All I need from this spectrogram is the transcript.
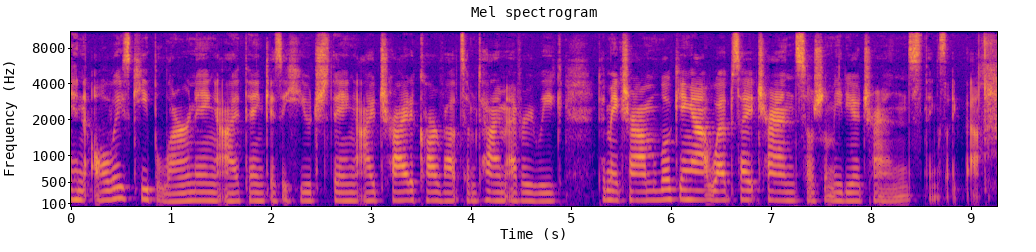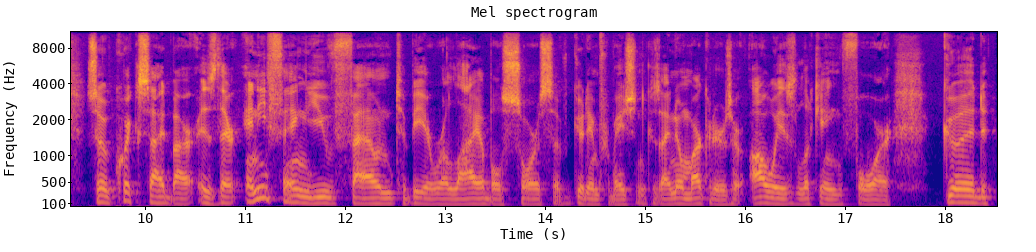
and always keep learning, I think, is a huge thing. I try to carve out some time every week to make sure I'm looking at website trends, social media trends, things like that. So, quick sidebar is there anything you've found to be a reliable source of good information? Because I know marketers are always looking for good,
